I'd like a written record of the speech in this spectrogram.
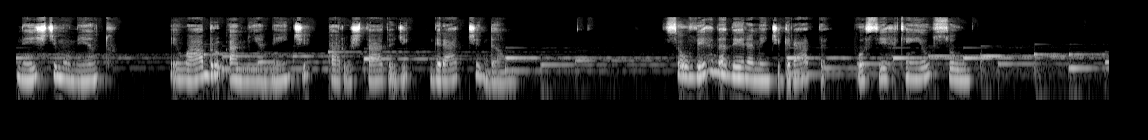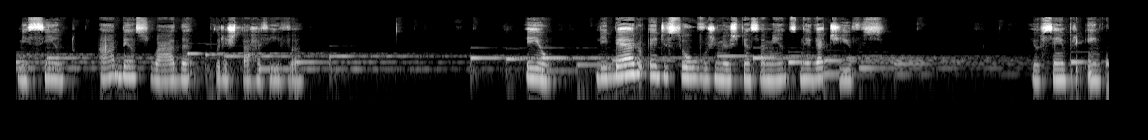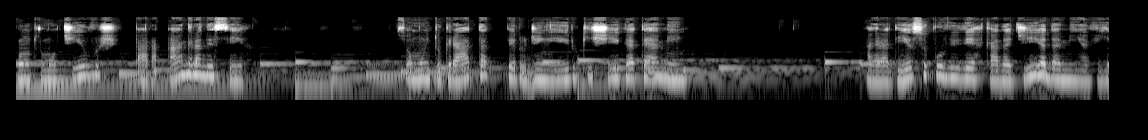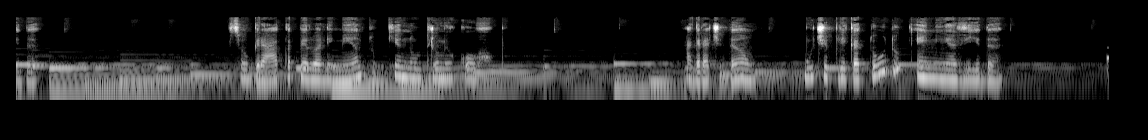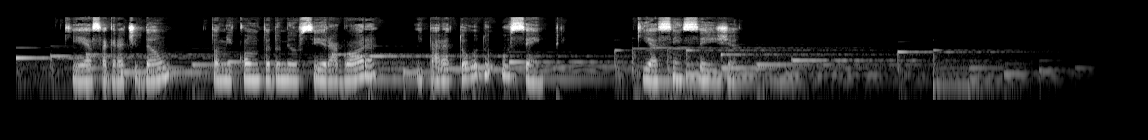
Neste momento, eu abro a minha mente para o estado de gratidão. Sou verdadeiramente grata por ser quem eu sou. Me sinto abençoada por estar viva. Eu libero e dissolvo os meus pensamentos negativos. Eu sempre encontro motivos para agradecer. Sou muito grata pelo dinheiro que chega até a mim. Agradeço por viver cada dia da minha vida. Sou grata pelo alimento que nutre o meu corpo. A gratidão multiplica tudo em minha vida. Que essa gratidão tome conta do meu ser agora e para todo o sempre. Que assim seja.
